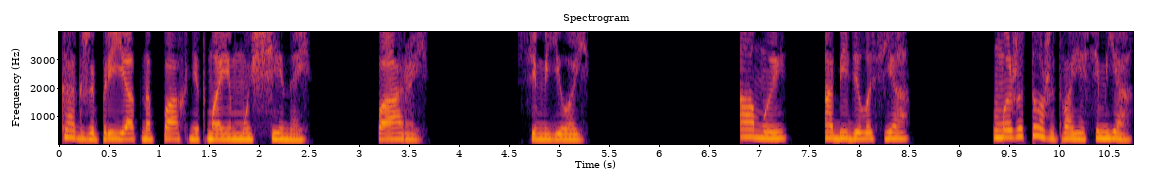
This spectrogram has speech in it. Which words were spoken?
Как же приятно пахнет моим мужчиной, парой, семьей. А мы, обиделась я. Мы же тоже твоя семья.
